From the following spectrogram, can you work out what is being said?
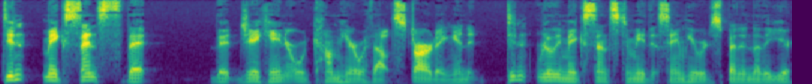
didn't make sense that that Jake Haener would come here without starting, and it didn't really make sense to me that Sam would spend another year.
